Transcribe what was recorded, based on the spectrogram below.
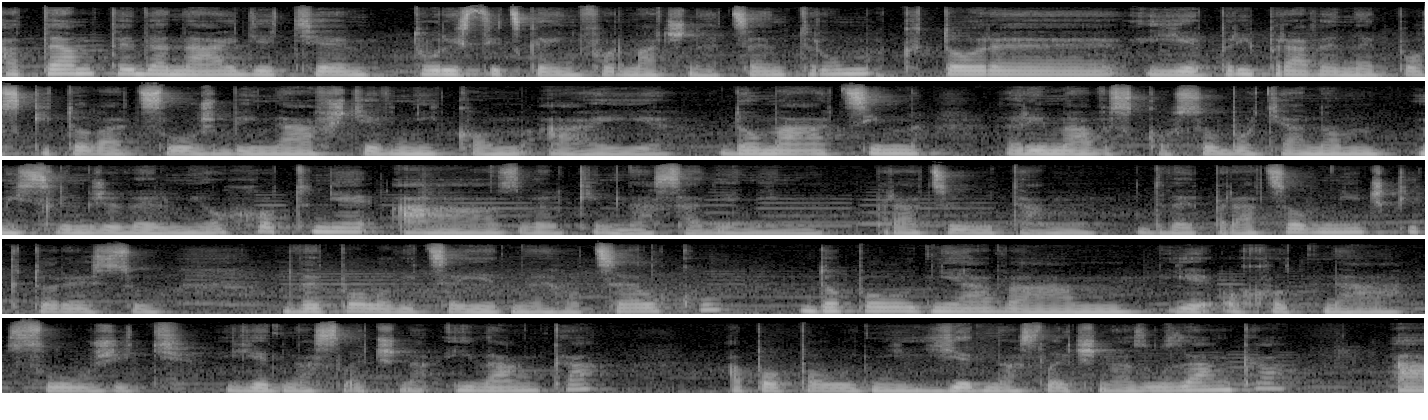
A tam teda nájdete turistické informačné centrum, ktoré je pripravené poskytovať služby návštevníkom aj domácim Rimavsko-Soboťanom, myslím, že veľmi ochotne a s veľkým nasadením. Pracujú tam dve pracovníčky, ktoré sú dve polovice jedného celku. Do poludnia vám je ochotná slúžiť jedna slečna Ivanka a popoludní jedna slečna Zuzanka a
